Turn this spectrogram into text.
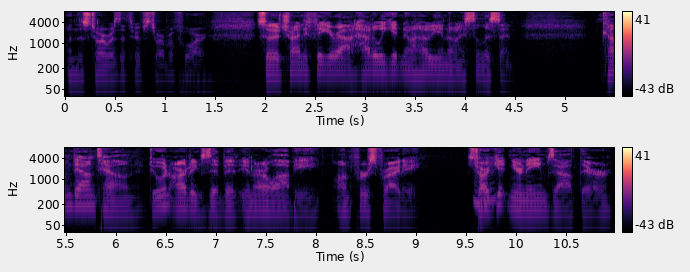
when the store was a thrift store before. So they're trying to figure out how do we get know how do you know. I said, listen, come downtown, do an art exhibit in our lobby on First Friday. Start mm-hmm. getting your names out there.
